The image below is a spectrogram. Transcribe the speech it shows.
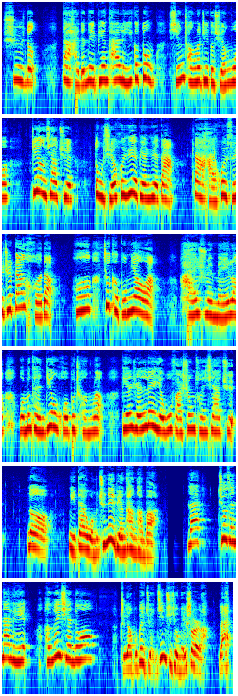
是的，大海的那边开了一个洞，形成了这个漩涡。这样下去，洞穴会越变越大，大海会随之干涸的。嗯，这可不妙啊！海水没了，我们肯定活不成了，连人类也无法生存下去。那你带我们去那边看看吧。来，就在那里，很危险的哦。只要不被卷进去就没事了。来，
